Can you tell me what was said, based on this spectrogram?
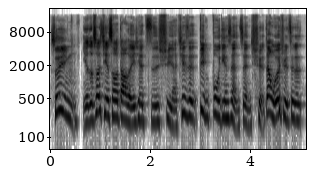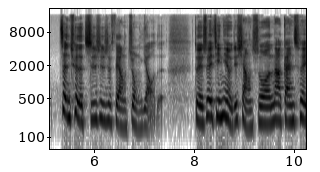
所以有的时候接收到的一些资讯啊，其实并不一定是很正确，但我又觉得这个正确的知识是非常重要的。对，所以今天我就想说，那干脆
